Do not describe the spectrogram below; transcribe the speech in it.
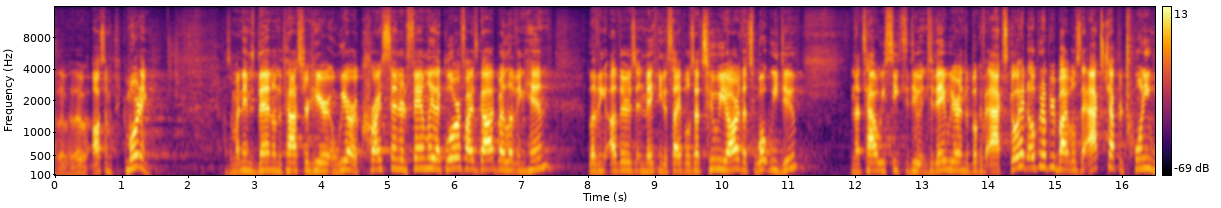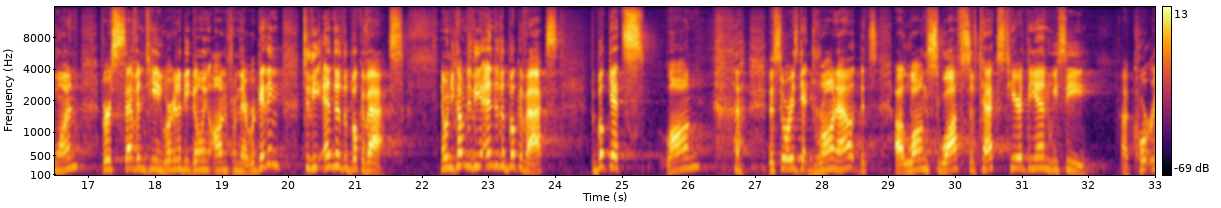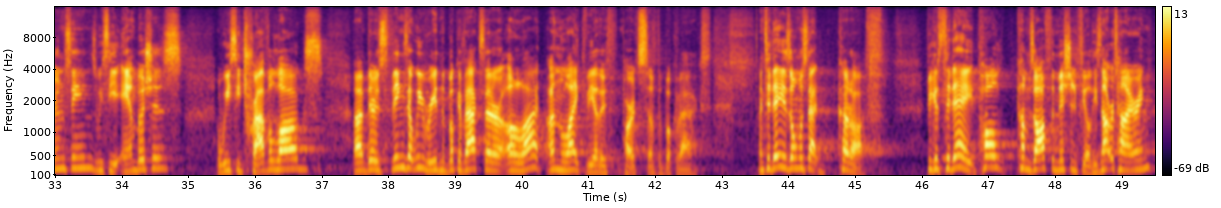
Hello, hello. Awesome. Good morning. Awesome. My name is Ben. I'm the pastor here, and we are a Christ centered family that glorifies God by loving Him, loving others, and making disciples. That's who we are, that's what we do, and that's how we seek to do it. And today we are in the book of Acts. Go ahead and open up your Bibles to Acts chapter 21, verse 17. We're going to be going on from there. We're getting to the end of the book of Acts. Now, when you come to the end of the book of Acts, the book gets long. the stories get drawn out. It's uh, long swaths of text here at the end. We see uh, courtroom scenes, we see ambushes, we see travel logs. Uh, there's things that we read in the book of Acts that are a lot unlike the other th- parts of the book of Acts. And today is almost that cutoff. Because today, Paul comes off the mission field. He's not retiring,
